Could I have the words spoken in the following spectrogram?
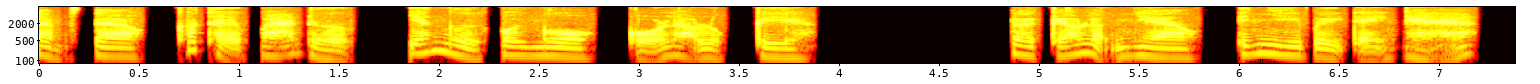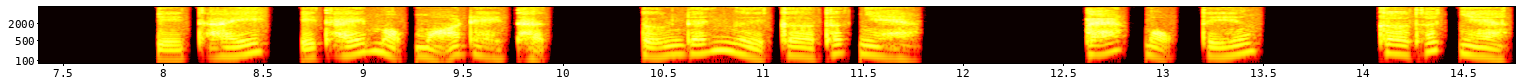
làm sao có thể quá được dáng người khôi ngô của lão lục kia. Rồi kéo lẫn nhau, Ý Nhi bị đẩy ngã. Chỉ thấy, chỉ thấy một mỏ đầy thịt, hướng đến người cơ thất nhà. Phát một tiếng, cơ thất nhà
